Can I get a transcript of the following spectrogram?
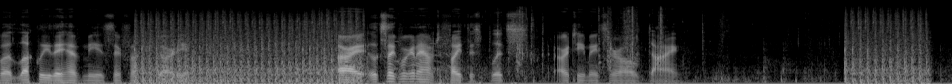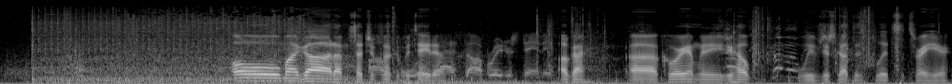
But luckily they have me as their fucking guardian. Alright, looks like we're gonna have to fight this Blitz. Our teammates are all dying. Oh my god, I'm such a fucking potato. Last operator standing. Okay. Uh, Corey, I'm gonna need your help. We've just got this Blitz that's right here.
